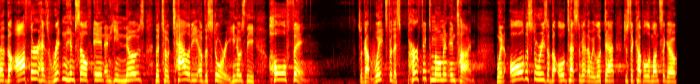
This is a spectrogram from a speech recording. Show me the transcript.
Uh, the author has written himself in and he knows the totality of the story, he knows the whole thing. So God waits for this perfect moment in time when all the stories of the Old Testament that we looked at just a couple of months ago,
